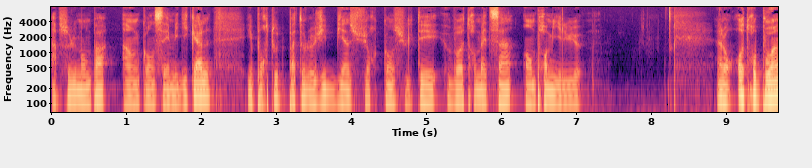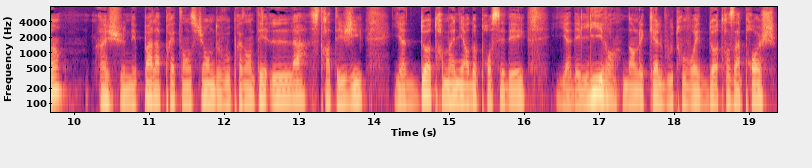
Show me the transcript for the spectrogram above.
absolument pas à un conseil médical. Et pour toute pathologie, bien sûr, consultez votre médecin en premier lieu. Alors, autre point, je n'ai pas la prétention de vous présenter la stratégie. Il y a d'autres manières de procéder. Il y a des livres dans lesquels vous trouverez d'autres approches.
